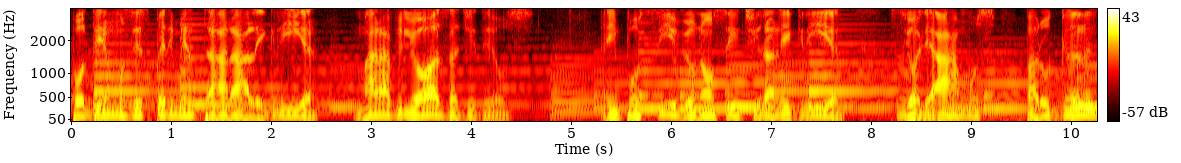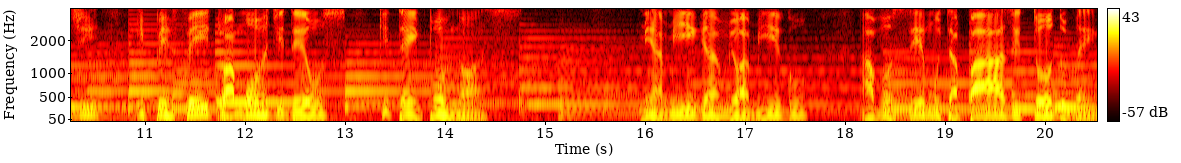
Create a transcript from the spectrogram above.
podemos experimentar a alegria maravilhosa de Deus. É impossível não sentir alegria se olharmos para o grande e perfeito amor de Deus que tem por nós. Minha amiga, meu amigo, a você muita paz e todo bem.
